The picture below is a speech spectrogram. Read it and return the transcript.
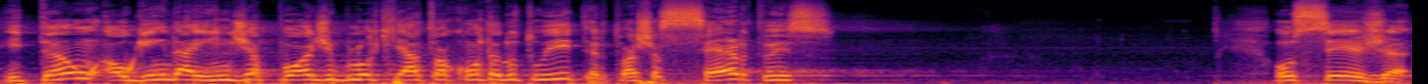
então alguém da Índia pode bloquear a tua conta do Twitter, tu acha certo isso? Ou seja,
